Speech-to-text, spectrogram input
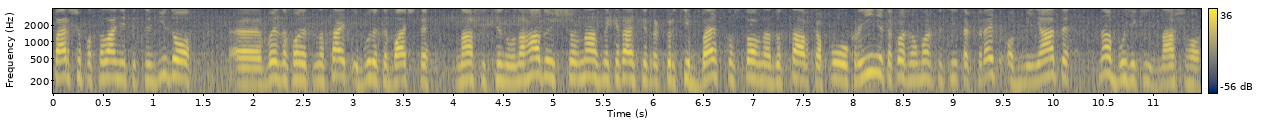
Перше посилання під цим відео. Е, Ви заходите на сайт і будете бачити нашу ціну. Нагадую, що в нас на китайські тракторці безкоштовна доставка по Україні. Також ви можете свій тракторець обміняти на будь-який з нашого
